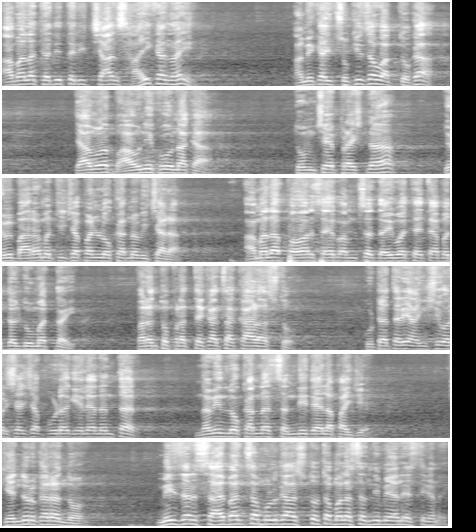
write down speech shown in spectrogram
आम्हाला कधीतरी चान्स आहे का नाही? आम्ही काही चुकीचं वागतो का? त्यामुळं भावनिक होऊ नका. तुमचे प्रश्न तुम्ही बारामतीच्या पण लोकांना विचारा. आम्हाला पवारसाहेब आमचं दैवत आहे त्याबद्दल दुमत नाही. परंतु प्रत्येकाचा काळ असतो. कुठंतरी ऐंशी वर्षाच्या पुढं गेल्यानंतर नवीन लोकांना संधी द्यायला पाहिजे. केंदुरकरांनो मी जर साहेबांचा मुलगा असतो तर मला संधी मिळाली असती का नाही?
